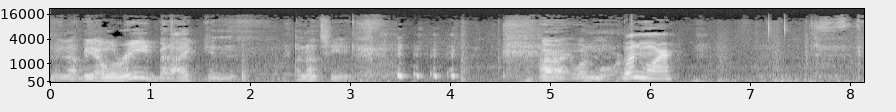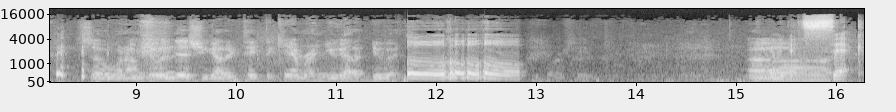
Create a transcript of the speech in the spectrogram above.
may not be able to read, but I can enunciate. All right, one more. One more. So when I'm doing this, you got to take the camera and you got to do it. Oh, Uh, I'm gonna get sick.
